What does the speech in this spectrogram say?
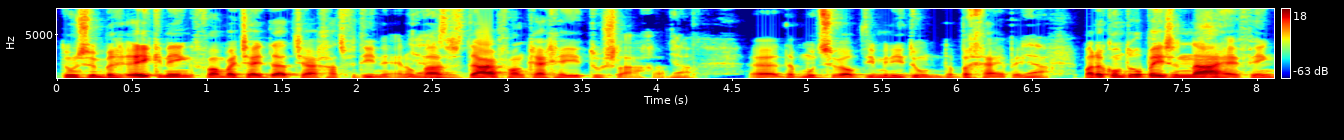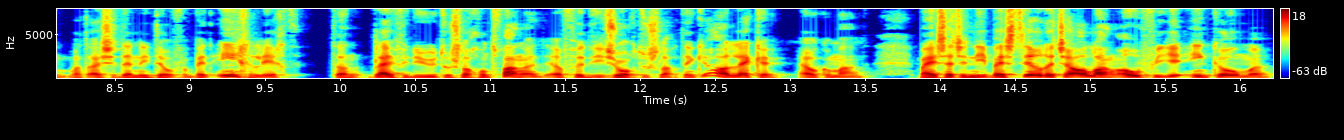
doen ze een berekening van wat jij dat jaar gaat verdienen. En op Juist. basis daarvan krijg je je toeslagen. Ja. Eh, dat moeten ze wel op die manier doen, dat begrijp ik. Ja. Maar dan komt er opeens een naheffing, want als je daar niet over bent ingelicht, dan blijf je die huurtoeslag ontvangen. Of die zorgtoeslag. denk je, oh lekker, elke maand. Maar je zet je niet bij stil dat je al lang over je inkomen,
